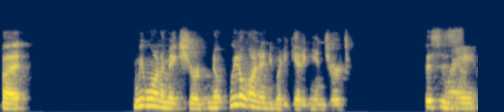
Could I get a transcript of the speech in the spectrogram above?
but we want to make sure no, we don't want anybody getting injured. This is right.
